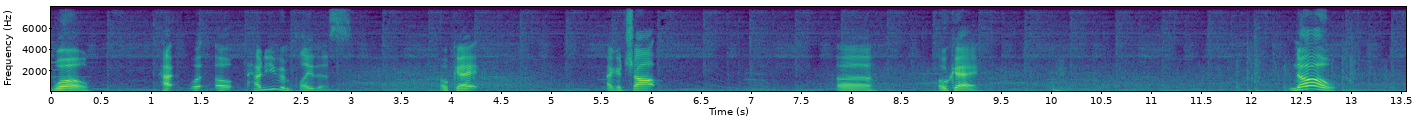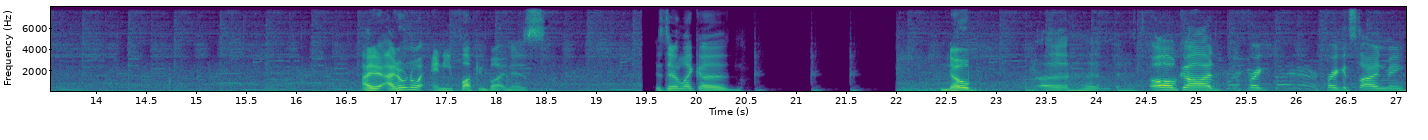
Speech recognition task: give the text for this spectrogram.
Whoa. How, what, oh, how do you even play this? Okay. I could chop. Uh, okay. No! I, I don't know what any fucking button is. Is there like a... No... Uh, oh god, Frank, Frankenstein me.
